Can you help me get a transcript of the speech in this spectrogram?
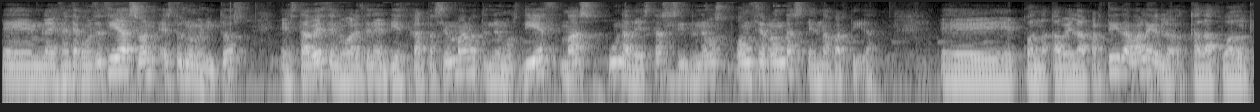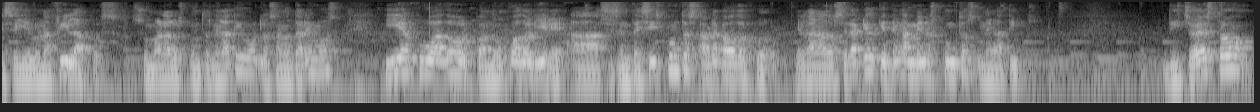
Em, la diferencia, como os decía, son estos numeritos. Esta vez, en lugar de tener 10 cartas en mano, tendremos 10 más una de estas, así tendremos 11 rondas en una partida. Eh, cuando acabe la partida, ¿vale? Cada jugador que se lleve una fila, pues sumará los puntos negativos, los anotaremos. Y el jugador, cuando un jugador llegue a 66 puntos, habrá acabado el juego. El ganador será aquel que tenga menos puntos negativos. Dicho esto,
